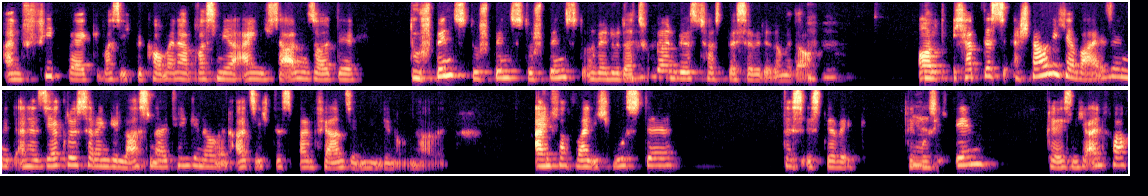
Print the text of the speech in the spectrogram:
an Feedback, was ich bekommen habe, was mir eigentlich sagen sollte, du spinnst, du spinnst, du spinnst und wenn du dazuhören wirst, hörst besser wieder damit auf. Mhm. Und ich habe das erstaunlicherweise mit einer sehr größeren Gelassenheit hingenommen, als ich das beim Fernsehen hingenommen habe. Einfach weil ich wusste, das ist der Weg. Den ja. muss ich gehen. Der ist nicht einfach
